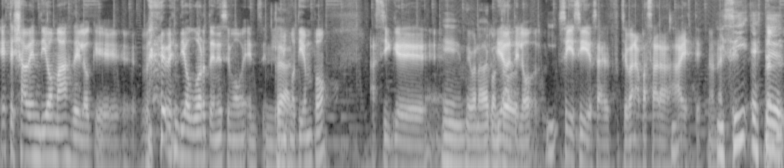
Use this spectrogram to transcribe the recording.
este ya vendió más de lo que vendió Word en ese momento, en, en el mismo tiempo. Así que eh, Le van a dar con todo. olvídatelo. Y- Sí, sí, o sea, se van a pasar a, a este. No, no Y sí, este, no-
